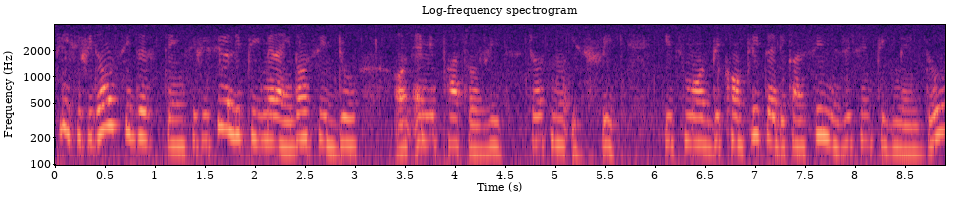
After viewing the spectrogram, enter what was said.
Please if you don't see these things if you see only pigment and you don't see doux on any part of it just know it's fake. It must be completed. You can see it's written pigment doux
